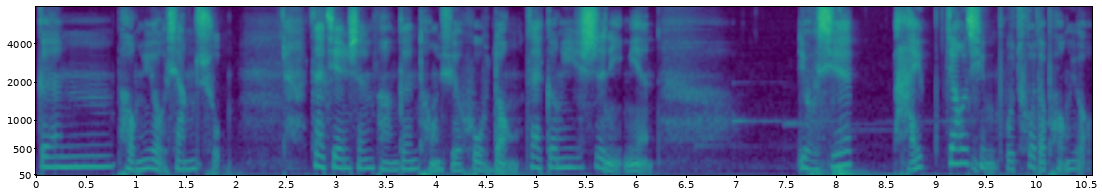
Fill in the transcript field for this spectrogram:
跟朋友相处，在健身房跟同学互动，在更衣室里面，有些还交情不错的朋友，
